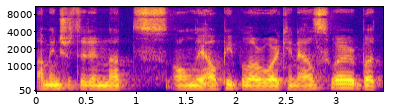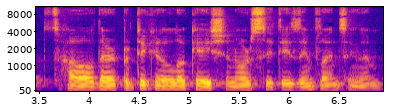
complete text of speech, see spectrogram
I'm interested in not only how people are working elsewhere, but how their particular location or city is influencing them.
